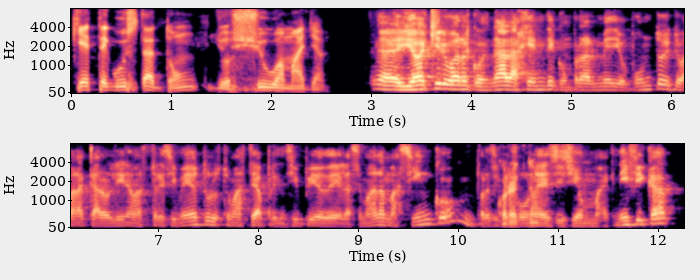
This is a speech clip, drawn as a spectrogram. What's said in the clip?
¿Qué te gusta, don Joshua Maya? Eh, yo aquí le voy a recomendar a la gente comprar medio punto y tomar a Carolina más tres y medio. Tú los tomaste a principio de la semana más cinco. Me parece que fue una decisión magnífica.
